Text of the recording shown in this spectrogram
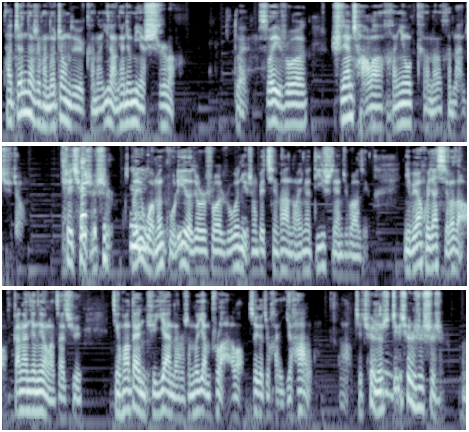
它真的是很多证据可能一两天就灭失了。对，所以说时间长了，很有可能很难取证。这确实是，所以我们鼓励的就是说，如果女生被侵犯的话，应该第一时间去报警。你不要回家洗了澡，干干净净了再去，警方带你去验的时候，什么都验不出来了，这个就很遗憾了啊！这确实是，这个确实是事实。嗯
